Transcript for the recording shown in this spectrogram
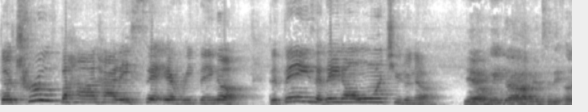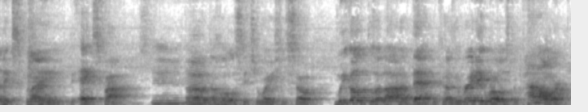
the truth behind how they set everything up, the things that they don't want you to know. Yeah, we dive into the unexplained, the X Files mm-hmm. of the whole situation. So we go through a lot of that because the way they rose to power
